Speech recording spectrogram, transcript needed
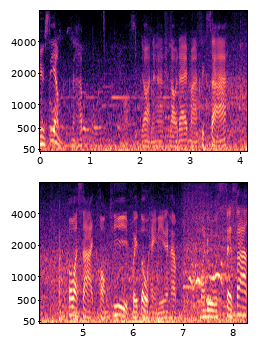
มิวเซียมนะครับอ๋อสุดยอดนะฮะ เราได้มาศึกษาประวัติศาสตร์ของที่เปยโตแห่งนี้นะครับ มาดูเศษซาก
